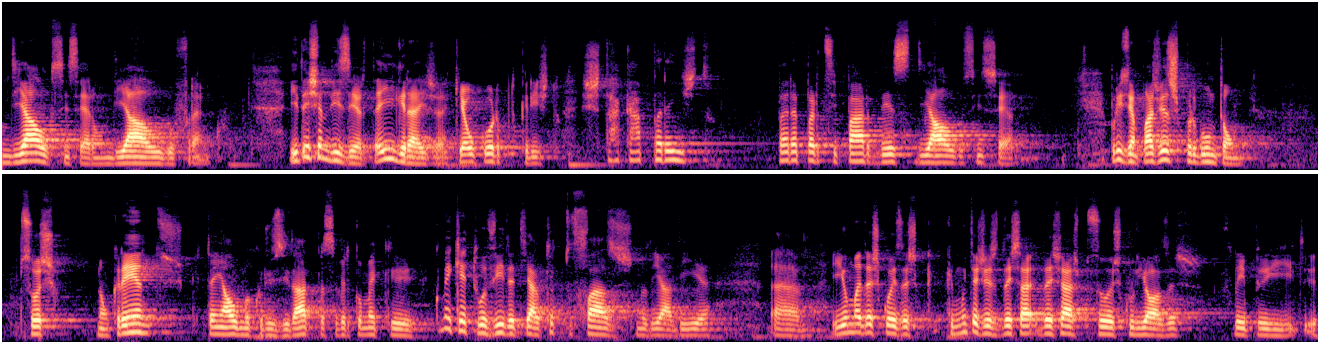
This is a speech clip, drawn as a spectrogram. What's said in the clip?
Um diálogo sincero, um diálogo franco. E deixa-me dizer-te, a Igreja, que é o corpo de Cristo, está cá para isto, para participar desse diálogo sincero. Por exemplo, às vezes perguntam pessoas não crentes que têm alguma curiosidade para saber como é que, como é, que é a tua vida, Tiago, o que é que tu fazes no dia a dia. Uh, e uma das coisas que, que muitas vezes deixa, deixa, as pessoas curiosas, Felipe e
